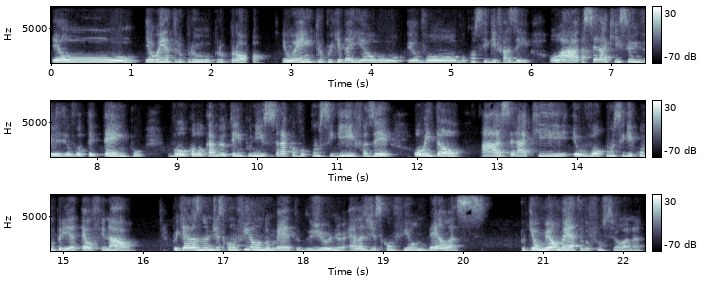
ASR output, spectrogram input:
eu, eu entro para o PRO. Eu entro porque daí eu, eu vou, vou conseguir fazer. Ou, ah, será que se eu, eu vou ter tempo? Vou colocar meu tempo nisso? Será que eu vou conseguir fazer? Ou então, ah, será que eu vou conseguir cumprir até o final? Porque elas não desconfiam do método, Júnior, elas desconfiam delas. Porque o meu método funciona.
